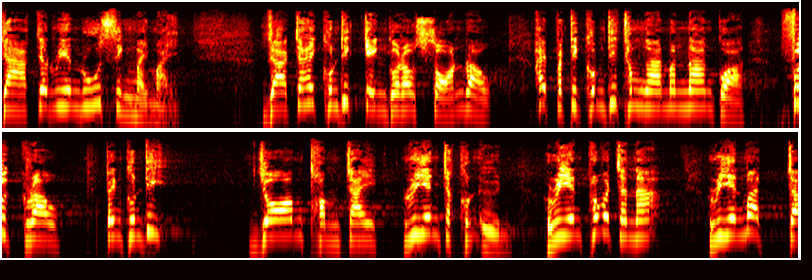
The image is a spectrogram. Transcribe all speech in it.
อยากจะเรียนรู้สิ่งใหม่ ๆ อยากจะให้คนที่เก่งกว่าเราสอนเรา ให้ปฏิคมที่ทำงานมานานกว่า ฝึกเราเป็นคนที่ยอมทอมใจเรียนจากคนอื่น เรียนพระวจนะ เรียนว่าจะ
